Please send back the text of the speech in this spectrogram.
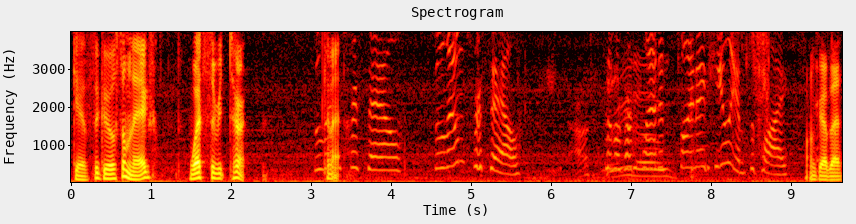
Give the girl some legs. What's the return? Can I- Balloons for sale. Balloons for sale. Some of our planet's finite helium supply. I'll grab that.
